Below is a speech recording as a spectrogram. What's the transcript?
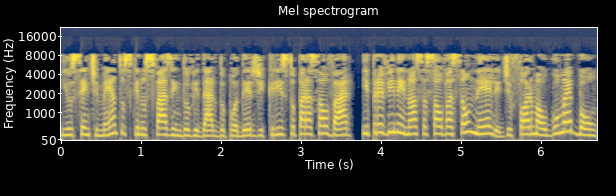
e os sentimentos que nos fazem duvidar do poder de Cristo para salvar, e previnem nossa salvação nele de forma alguma é bom,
